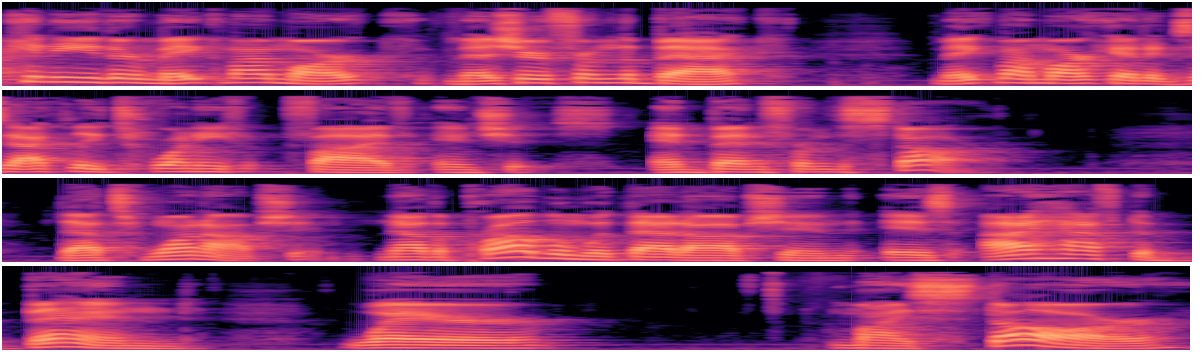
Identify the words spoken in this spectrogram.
can either make my mark, measure from the back, make my mark at exactly 25 inches, and bend from the star. That's one option. Now, the problem with that option is I have to bend where my star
